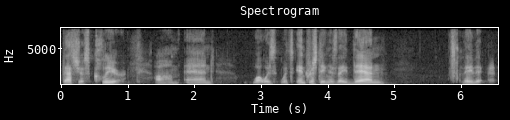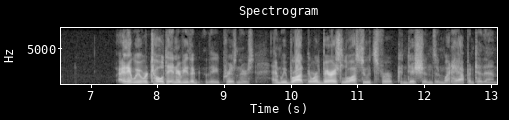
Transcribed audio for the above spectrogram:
that's just clear. Um, and what was what's interesting is they then they, think we were told to interview the, the prisoners, and we brought there were various lawsuits for conditions and what happened to them.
